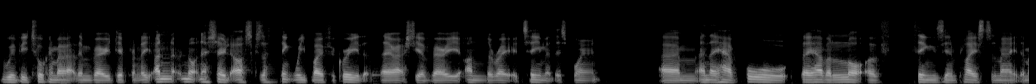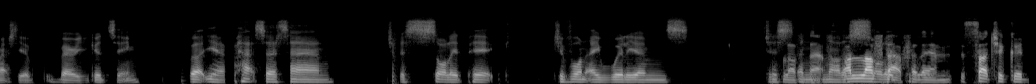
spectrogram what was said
we'd be talking about them very differently. And not necessarily us, because I think we both agree that they're actually a very underrated team at this point. Um, and they have all they have a lot of things in place to make them actually a very good team. But yeah, Pat Surtain, just solid pick. Javonte Williams, just Love that. another I love that for pick. them. It's such a good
